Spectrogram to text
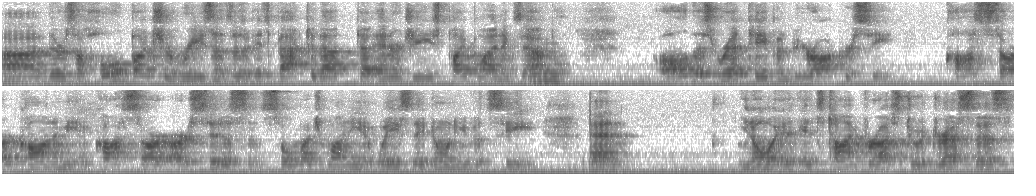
Uh, there's a whole bunch of reasons. It's back to that uh, Energy pipeline example. All this red tape and bureaucracy costs our economy and costs our, our citizens so much money in ways they don't even see. And you know, it, it's time for us to address this,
